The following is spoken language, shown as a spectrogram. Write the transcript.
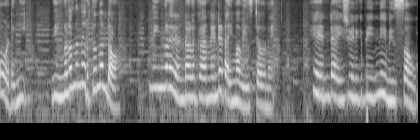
തുടങ്ങി. നിങ്ങളൊന്ന് നിർത്തുന്നുണ്ടോ? നിങ്ങൾ രണ്ടാളും കാരണം എന്റെ ടൈമാ വേസ്റ്റ് ആവുന്നേ. എന്റെ ഐശു എനിക്ക് പിന്നെ മിസ്സാവും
